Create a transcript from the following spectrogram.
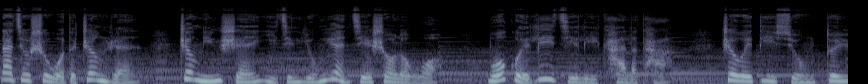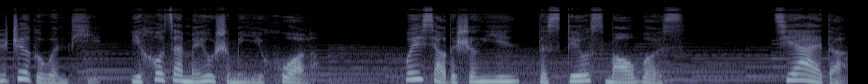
那就是我的证人，证明神已经永远接受了我。”魔鬼立即离开了他。这位弟兄对于这个问题以后再没有什么疑惑了。微小的声音，The still small voice。亲爱的，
